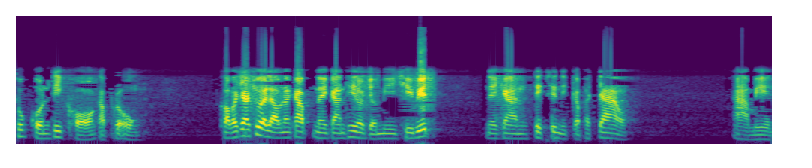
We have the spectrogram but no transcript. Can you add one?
ทุกคนที่ขอกับพระองค์ ขอพระเจ้าช่วยเรานะครับ ในการที่เราจะมีชีวิตในการติดสนิทกับพระเจ้า อาเมน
